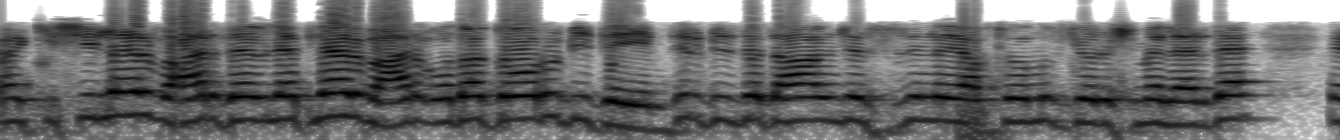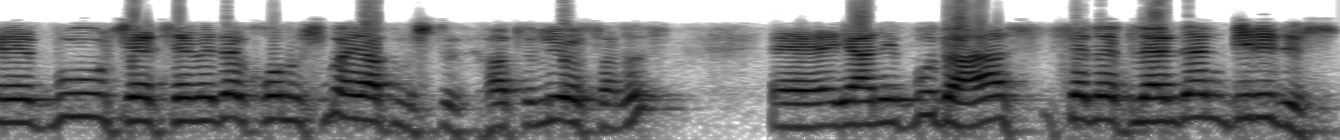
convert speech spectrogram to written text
Yani kişiler var, devletler var. O da doğru bir deyimdir. Biz de daha önce sizinle yaptığımız görüşmelerde e, bu çerçevede konuşma yapmıştık hatırlıyorsanız. E, yani bu da sebeplerden biridir.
